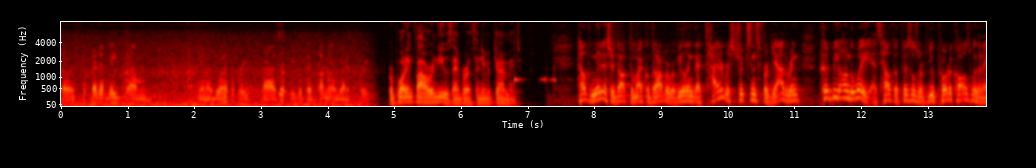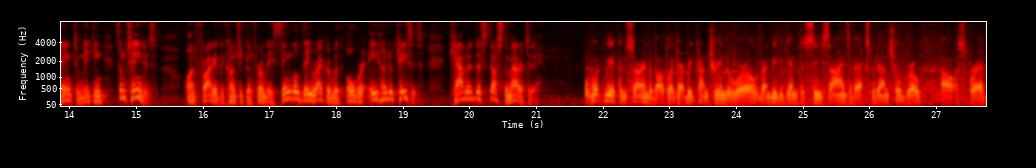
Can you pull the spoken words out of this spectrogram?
So it's better they, um, you know, doing it for free, whereas sure. people could come in and get it for free. Reporting for our news, I'm Berthany McDermott. Health Minister Dr. Michael Darville revealing that tighter restrictions for gathering could be on the way as health officials review protocols with an aim to making some changes. On Friday, the country confirmed a single day record with over 800 cases. Cabinet discussed the matter today. What we are concerned about, like every country in the world, when we begin to see signs of exponential growth uh, spread,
